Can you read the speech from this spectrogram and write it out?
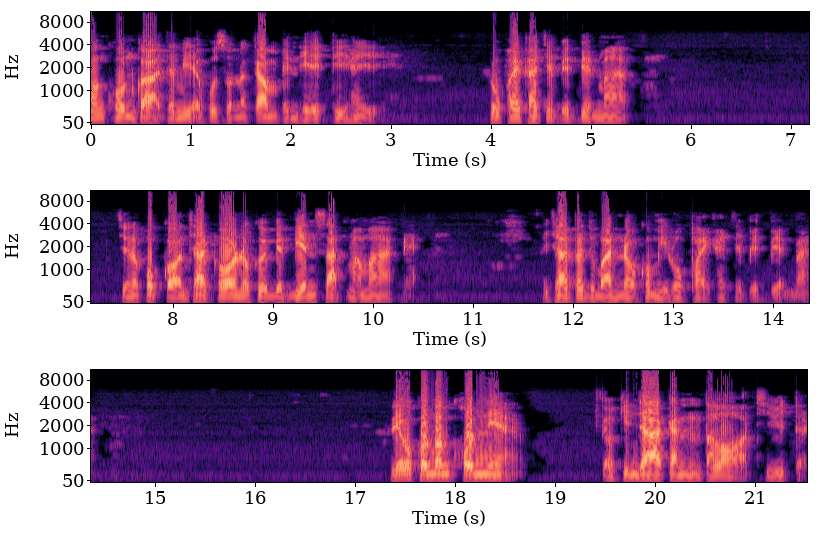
บางคนก็อาจจะมีอกุศลกรรมเป็นเหตุที่ให้โรคภัยไข้เจ็บเบียดเบียนมากเช่นพบก่อนชาติก่อนเราเคยเบียดเบียนสัตว์มามากเนี่ยในชาติปัจจุบันเราก็มีโรคภัยแค่จะเบียดเบียนมาก เรียกว่าคนบางคนเนี่ย ก็กินยากันตลอดชีวิตแต่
